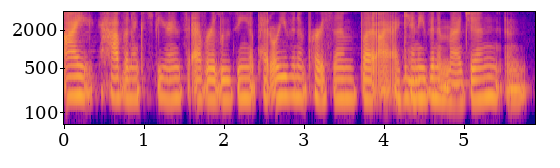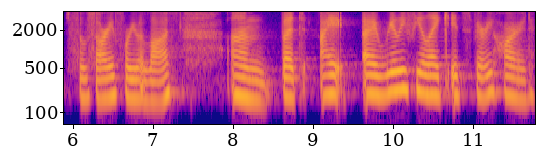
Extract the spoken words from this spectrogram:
I haven't experienced ever losing a pet or even a person, but I, I can't even imagine. And so sorry for your loss. Um, but I I really feel like it's very hard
